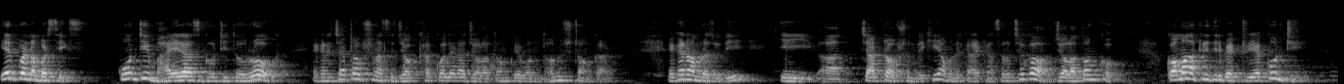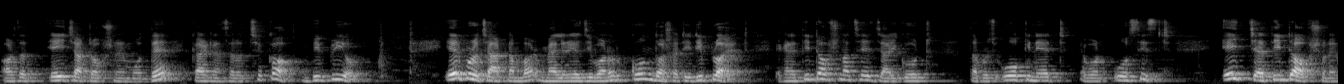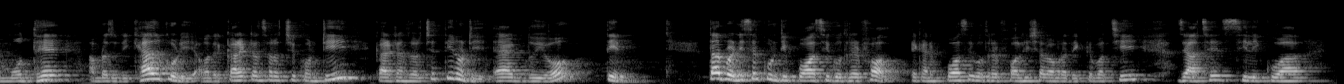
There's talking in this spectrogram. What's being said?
এরপর নাম্বার সিক্স কোনটি ভাইরাস ঘটিত রোগ? এখানে চারটা অপশন আছে, যক্ষা, কলেরা, জলাতঙ্ক এবং ধনুষ্টঙ্কার এখানে আমরা যদি এই চারটা অপশন দেখি, আমাদের কারেক্ট অ্যান্সার হচ্ছে গ, জলাতঙ্ক। কমা আকৃতির ব্যাকটেরিয়া কোনটি? অর্থাৎ এই চারটা অপশনের মধ্যে কারেক্ট অ্যান্সার হচ্ছে ক, বিব্রিয়। এরপর হচ্ছে আট নাম্বার, ম্যালেরিয়া জীবাণুর কোন দশাটি ডিপ্লয়েড এখানে তিনটা অপশন আছে জাইগোট তারপর হচ্ছে ওকিনেট এবং ওসিস্ট এই তিনটা অপশনের মধ্যে আমরা যদি খেয়াল করি, আমাদের কারেক্ট অ্যান্সার হচ্ছে কোনটি? কারেক্ট অ্যান্সার হচ্ছে তিনোটি, এক, দুই ও তিন। তারপরে নিচের কোনটি পোয়াসি গোত্রের ফল? এখানে পোয়াসি গোত্রের ফল হিসাবে আমরা দেখতে পাচ্ছি যে আছে সিলিকুয়া,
